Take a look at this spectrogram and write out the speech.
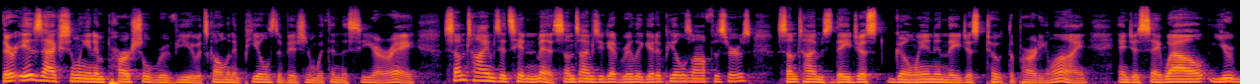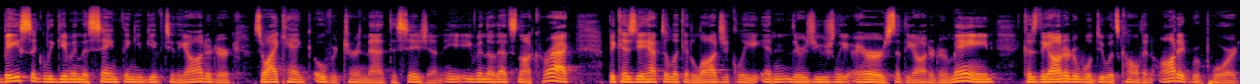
there is actually an impartial review. It's called an appeals division within the CRA. Sometimes it's hit and miss. Sometimes you get really good appeals officers. Sometimes they just go in and they just tote the party line and just say, well, you're basically giving the same thing you give to the auditor, so I can't overturn that decision, even though that's not correct, because you have to look at logically, and there's usually errors that the auditor made, because the auditor will do what's called an audit report.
